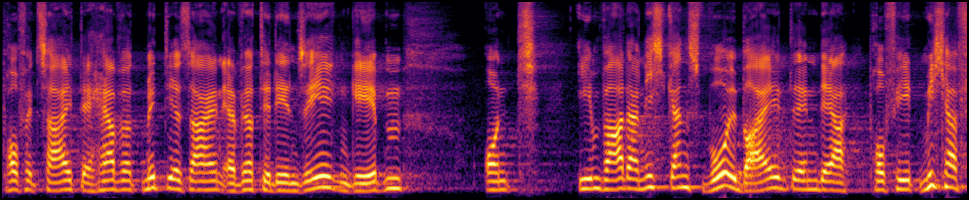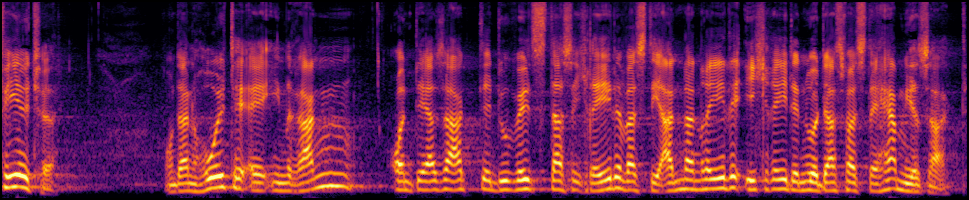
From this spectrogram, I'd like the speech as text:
prophezeit, der Herr wird mit dir sein, er wird dir den Segen geben. Und ihm war da nicht ganz wohl bei, denn der Prophet Micha fehlte. Und dann holte er ihn ran und der sagte, du willst, dass ich rede, was die anderen rede, ich rede nur das, was der Herr mir sagt.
